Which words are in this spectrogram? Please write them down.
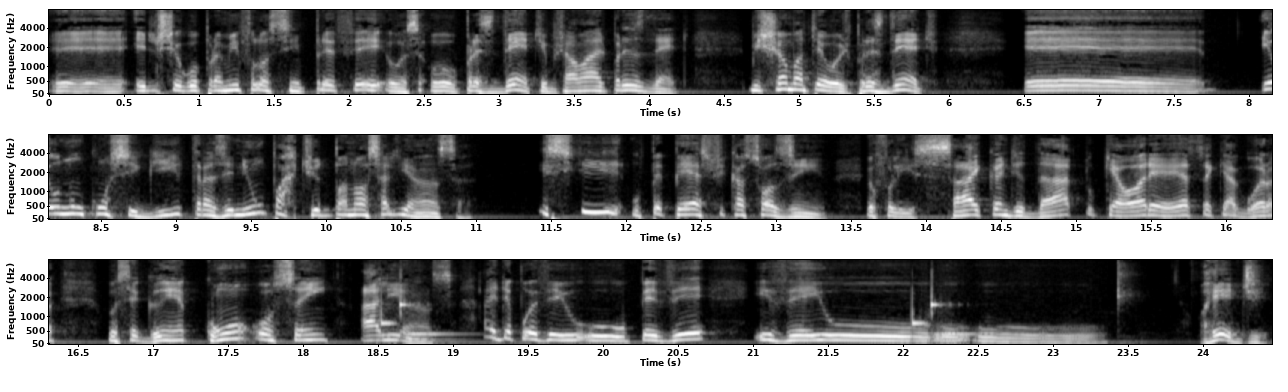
é, ele chegou para mim e falou assim, prefe... o, o presidente, me chamava de presidente, me chama até hoje, presidente, é, eu não consegui trazer nenhum partido para nossa aliança. E se o PPS ficar sozinho? Eu falei, sai candidato, que a hora é essa que agora você ganha com ou sem aliança. Aí depois veio o PV e veio o, o, o Rede.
